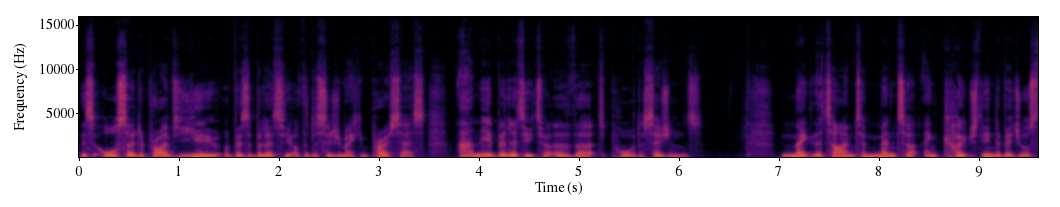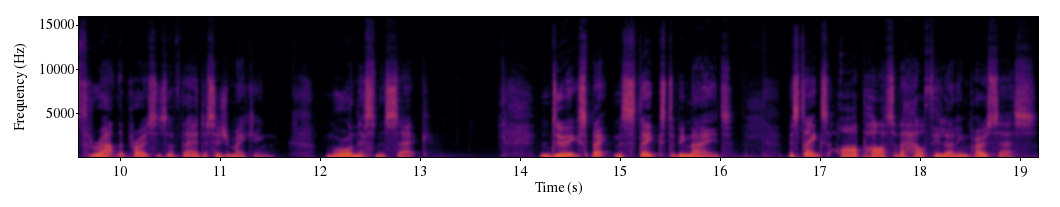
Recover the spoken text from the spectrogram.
This also deprives you of visibility of the decision making process and the ability to avert poor decisions. Make the time to mentor and coach the individuals throughout the process of their decision making. More on this in a sec. Do expect mistakes to be made. Mistakes are part of a healthy learning process.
